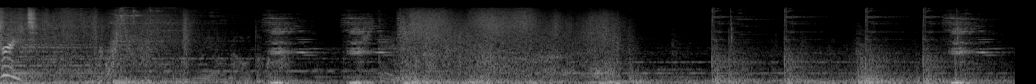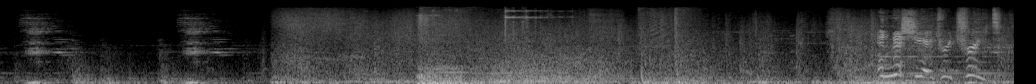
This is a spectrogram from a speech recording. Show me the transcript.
Retreat! Initiate retreat!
